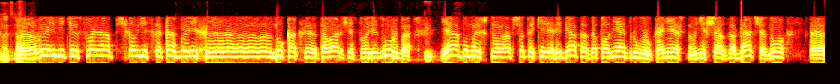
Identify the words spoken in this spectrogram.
На это. Э, вы имеете своя психологическая, как бы их, э, ну, как товарищество или дружба. Я думаю, что все-таки ребята дополняют друг друга. Конечно, у них сейчас задача, но Э,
